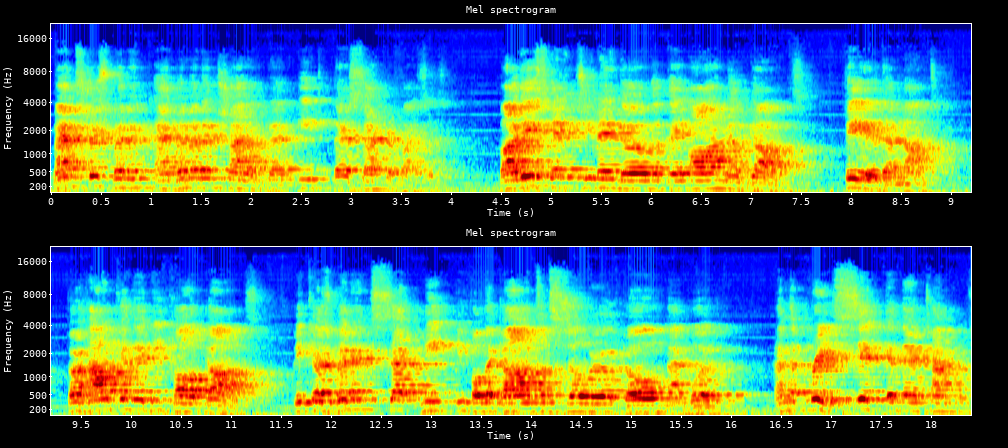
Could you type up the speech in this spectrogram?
Menstruous women and women in childbed eat their sacrifices. By these things ye may know that they are no gods. Fear them not. For how can they be called gods? Because women set meat before the gods of silver, of gold, and wood. And the priests sit in their temples,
